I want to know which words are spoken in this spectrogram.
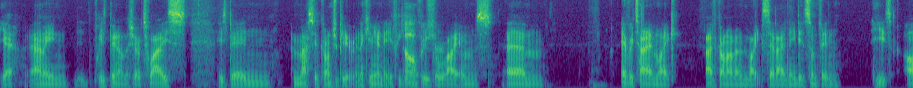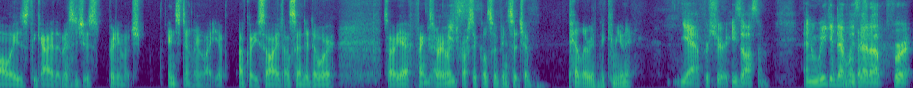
yeah, I mean, he's been on the show twice. He's been a massive contributor in the community for giving Oh, for people sure. items. Um, every time, like I've gone on and like said I needed something, he's always the guy that messages pretty much instantly, like, "Yep, I've got you sorted. I'll send it. Don't worry." So yeah, thanks Yeah, very much, Frosticles, for being such a pillar in the community. Yeah, for sure. He's awesome. And we can definitely set up for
